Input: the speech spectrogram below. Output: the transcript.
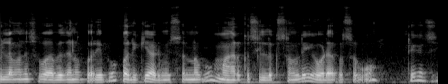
ପିଲାମାନେ ସବୁ ଆବେଦନ କରିବ କରିକି ଆଡ଼ମିସନ୍ ନେବ ମାର୍କ ସିଲେକ୍ସନ୍ରେ ଏଗୁଡ଼ାକ ସବୁ ଠିକ୍ ଅଛି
